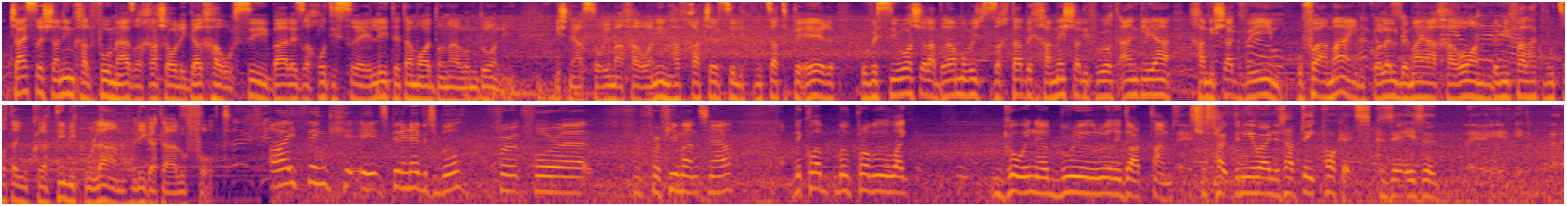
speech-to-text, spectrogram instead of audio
19 שנים חלפו מאז רכש האוליגרך הרוסי, בעל אזרחות ישראלית, את המועדון הלונדוני. בשני העשורים האחרונים הפכה צ'לסי לקבוצת פאר, ובסיועו של אברמוביץ' זכתה בחמש אליפויות אנגליה, חמישה גביעים, ופעמיים, כולל במאי האחרון, במפעל הקבוצות היוקרתי מכולם, ליגת האלופות. Uh, for a few months now. The club will probably like go in a really really dark times. Let's just hope the new owners have deep pockets because it is a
